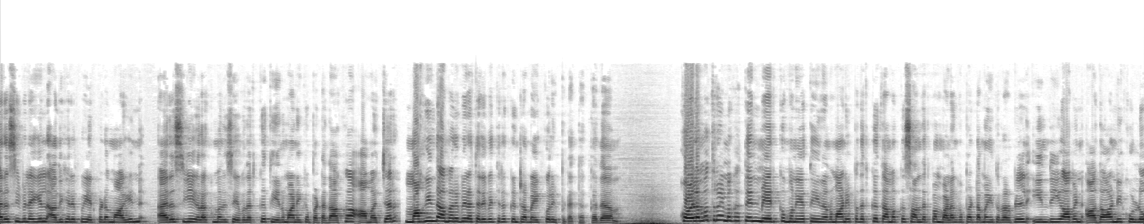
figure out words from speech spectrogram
அரிசி விலையில் அதிகரிப்பு ஏற்படுமாயின் அரிசியை இறக்குமதி செய்வதற்கு தீர்மானிக்கப்பட்டதாக அமைச்சர் மஹிந்த அமர்வில தெரிவித்திருக்கின்றமை குறிப்பிடத்தக்கது. கொழும்பு துறைமுகத்தின் மேற்கு முனையத்தை நிர்மாணிப்பதற்கு தமக்கு சந்தர்ப்பம் வழங்கப்பட்டமை தொடர்பில் இந்தியாவின் அதானி குழு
